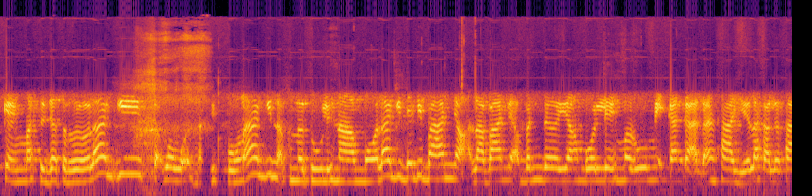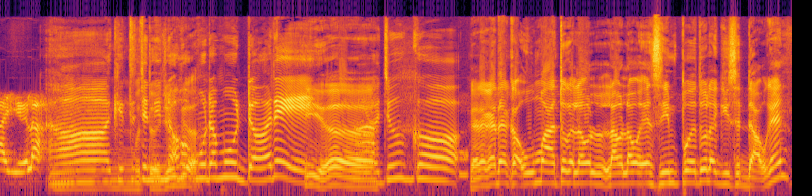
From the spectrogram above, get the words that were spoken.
scan masa jatera lagi, tak bawa tak telefon lagi, nak kena tulis nama lagi. Jadi banyak lah, banyak benda yang boleh merumitkan keadaan saya lah kalau saya lah. Ah, kita betul jenis nak muda-muda deh. Ya. Ah, juga. Kadang-kadang kat rumah tu kalau lauk-lauk yang simple tu lagi sedap kan?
